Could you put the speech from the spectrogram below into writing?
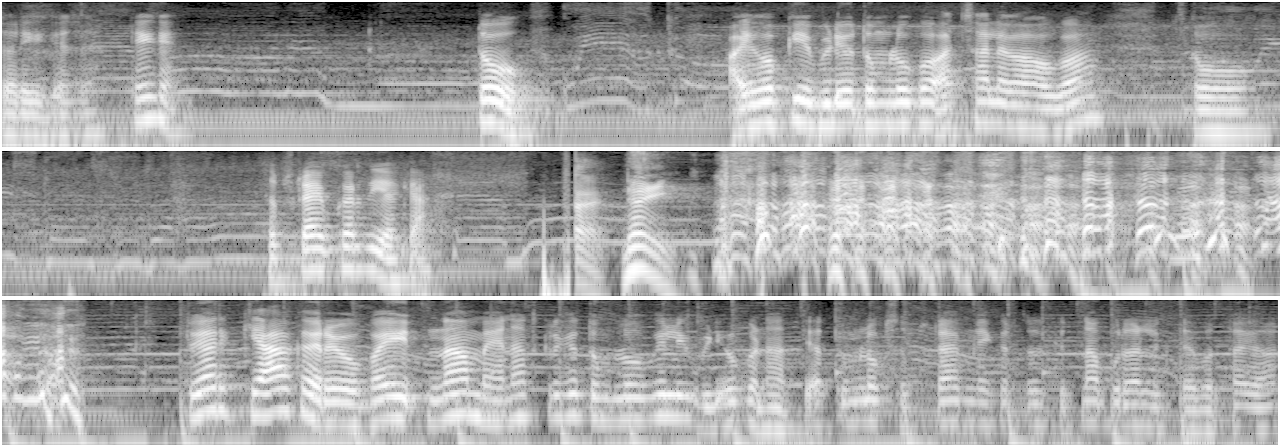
तरीके से, ठीक है? तो आई होप कि वीडियो तुम लोग को अच्छा लगा होगा तो सब्सक्राइब कर दिया क्या? नहीं। तो यार क्या कर रहे हो भाई? इतना मेहनत करके तुम लोगों के लिए वीडियो बनाते हैं। तुम लोग सब्सक्राइब नहीं करते तो कितना बुरा लगता है बताओ यार।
